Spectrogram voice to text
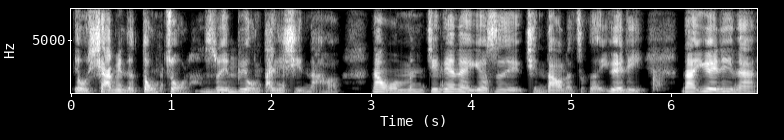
有下面的动作了，所以不用担心了哈。那我们今天呢，又是请到了这个月丽，那月丽呢，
